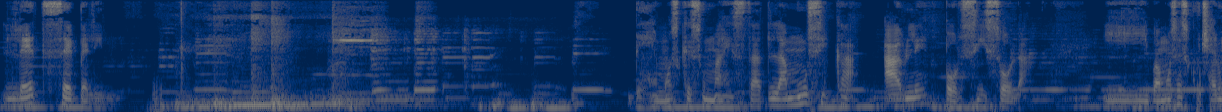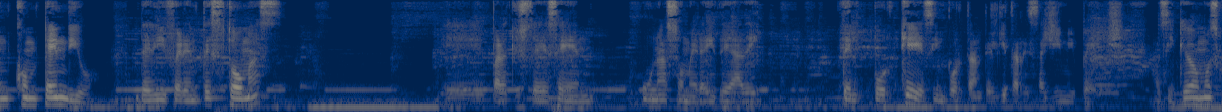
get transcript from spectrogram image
Led Zeppelin. Dejemos que su majestad la música hable por sí sola y vamos a escuchar un compendio de diferentes tomas eh, para que ustedes se den una somera idea de del por qué es importante el guitarrista Jimmy Page. Así que vamos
